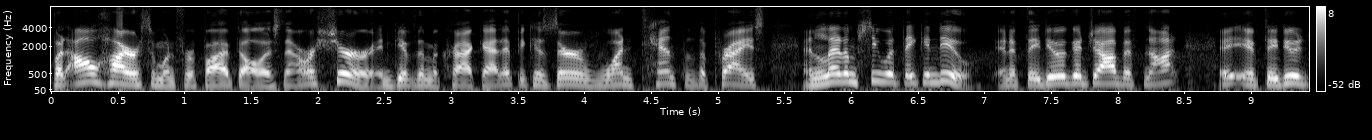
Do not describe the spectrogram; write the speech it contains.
but I'll hire someone for $5 an hour, sure, and give them a crack at it because they're one tenth of the price and let them see what they can do. And if they do a good job, if not, if they do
